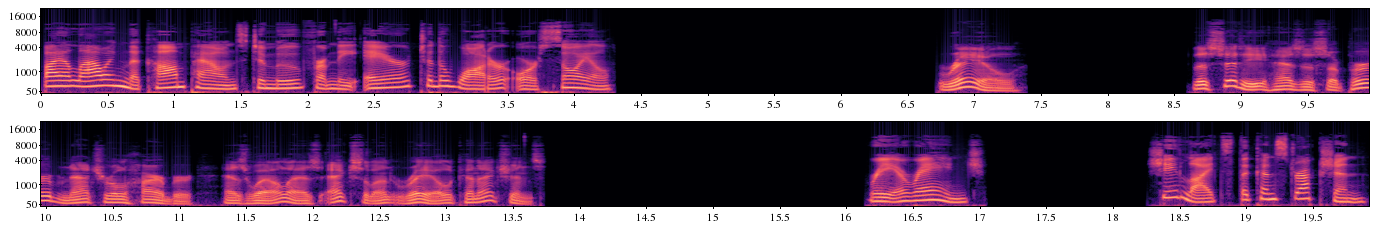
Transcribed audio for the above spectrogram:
by allowing the compounds to move from the air to the water or soil. Rail. The city has a superb natural harbor as well as excellent rail connections. Rearrange. She lights the construction,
